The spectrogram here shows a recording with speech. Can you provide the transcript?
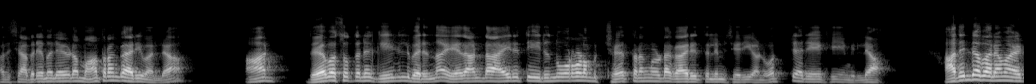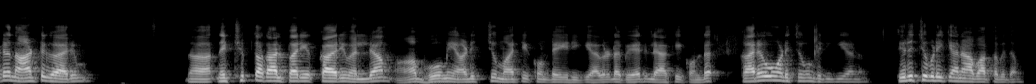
അത് ശബരിമലയുടെ മാത്രം കാര്യമല്ല. ആ ദേവസ്വത്തിന് കീഴിൽ വരുന്ന ഏതാണ്ട് ആയിരത്തി ഇരുന്നൂറോളം ക്ഷേത്രങ്ങളുടെ കാര്യത്തിലും ശരിയാണ്. ഒറ്റ രേഖയുമില്ല. അതിന്റെ ഫലമായിട്ട് നാട്ടുകാരും നിക്ഷിപ്ത താല്പര്യക്കാരുമെല്ലാം ആ ഭൂമി അടിച്ചു മാറ്റിക്കൊണ്ടേയിരിക്കുക. അവരുടെ പേരിലാക്കിക്കൊണ്ട് കരവും അടിച്ചുകൊണ്ടിരിക്കുകയാണ്. തിരിച്ചു പിടിക്കാനാവാത്ത വിധം.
